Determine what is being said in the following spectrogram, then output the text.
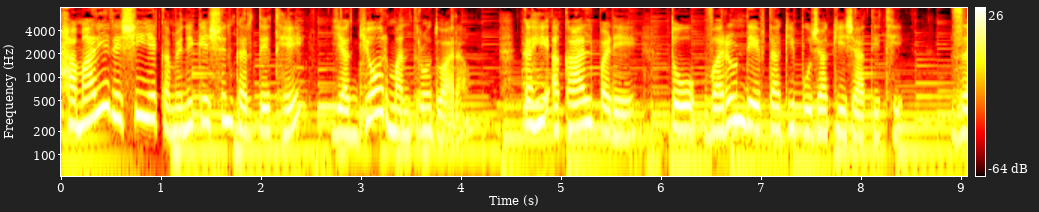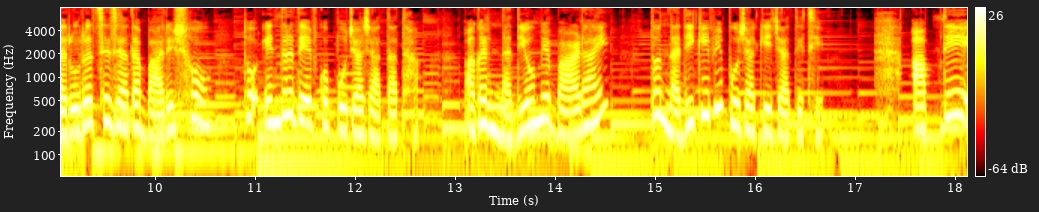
हमारे ऋषि ये कम्युनिकेशन करते थे यज्ञों और मंत्रों द्वारा। कहीं अकाल पड़े तो वरुण देवता की पूजा की जाती थी। ज़रूरत से ज़्यादा बारिश हो तो इंद्र देव को पूजा जाता था। अगर नदियों में बाढ़ आई तो नदी की भी पूजा की जाती थी। आपने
